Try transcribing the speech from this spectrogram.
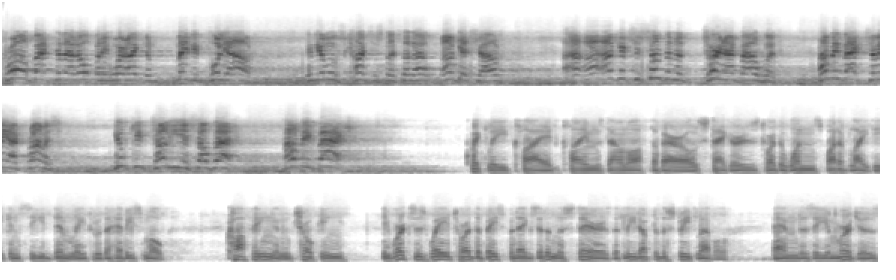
Crawl back to that opening where I can maybe pull you out. If you lose consciousness, then I'll, I'll get you out. I, will get you something to turn that valve with. I'll be back, Jimmy, I promise. You keep telling yourself that. I'll be back. Quickly, Clyde climbs down off the barrel, staggers toward the one spot of light he can see dimly through the heavy smoke. Coughing and choking, he works his way toward the basement exit and the stairs that lead up to the street level. And as he emerges,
